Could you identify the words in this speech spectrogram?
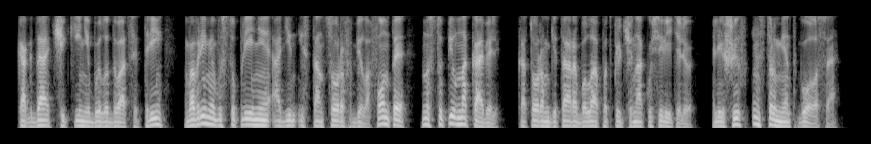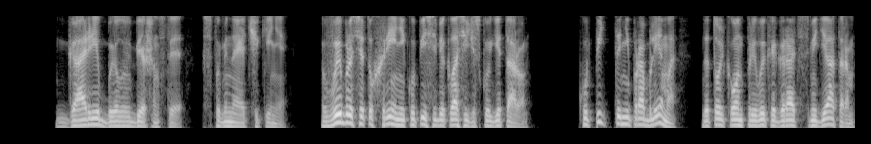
Когда Чикини было 23, во время выступления один из танцоров Белафонте наступил на кабель, которым гитара была подключена к усилителю, лишив инструмент голоса. Гарри был в бешенстве, вспоминает Чикини. Выбрось эту хрень и купи себе классическую гитару. Купить-то не проблема, да только он привык играть с медиатором,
